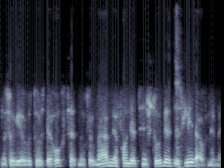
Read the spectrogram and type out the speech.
Dann sage ich, aber du hast die Hochzeit noch gesagt, nein, wir fahren jetzt ins Studio das Lied aufnehmen.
